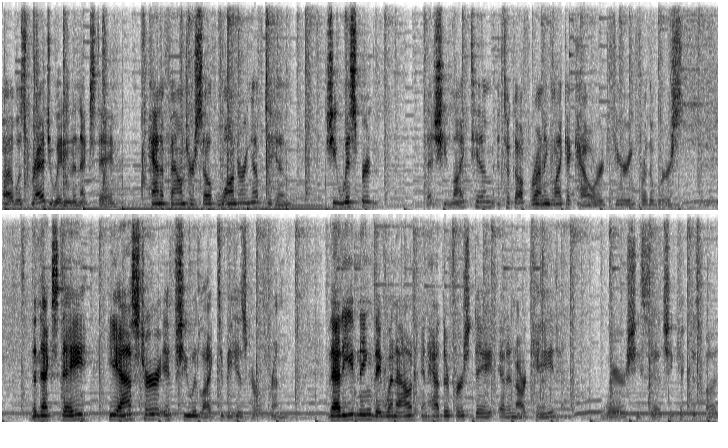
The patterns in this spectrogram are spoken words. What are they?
uh, was graduating the next day. Hannah found herself wandering up to him. She whispered that she liked him and took off running like a coward, fearing for the worst. The next day, he asked her if she would like to be his girlfriend. That evening, they went out and had their first date at an arcade where she said she kicked his butt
